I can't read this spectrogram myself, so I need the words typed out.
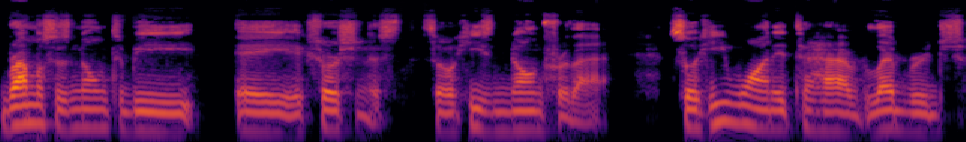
Ramos is known to be a extortionist, so he's known for that. So he wanted to have leverage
